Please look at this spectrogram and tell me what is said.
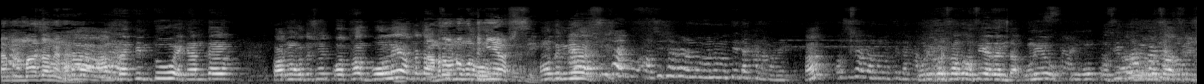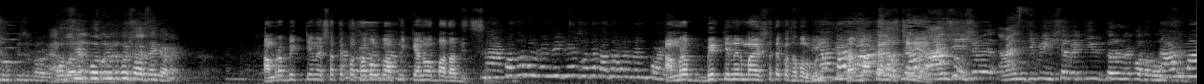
মা জানে না হ্যাঁ, আমরা কিন্তু এখানকার কর্মকর্তার সঙ্গে কথা বলে আমরা অনুমতি নিয়ে আসছি। অনুমতি নিয়ে আসছি ওসি সাহেব অনুমতি দেখান আমাদের হ্যাঁ? ওসি সাহেব অনুমতি দেখান উনি বসে আছে এজেন্ডা উনি ওসি প্রতিনিধি বসে আছে ওসি প্রতিনিধি বসে আছে এখানে আমরা ভিকটিমের সাথে কথা বলব আপনি কেন বাধা দিচ্ছেন না কথা বলবেন বিক্রমের সাথে কথা বলবেন পরে আমরা ভিকটিমের মায়ের সাথে কথা বলব না তার আমরা চিনি আইনজীবী হিসেবে কি ধরনের কথা বলছেন তার মা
